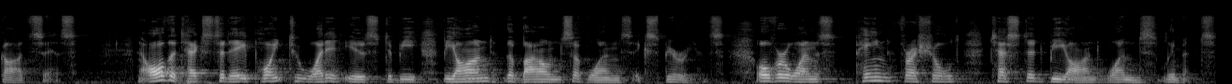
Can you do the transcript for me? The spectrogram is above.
God says. Now, all the texts today point to what it is to be beyond the bounds of one's experience, over one's pain threshold, tested beyond one's limits.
